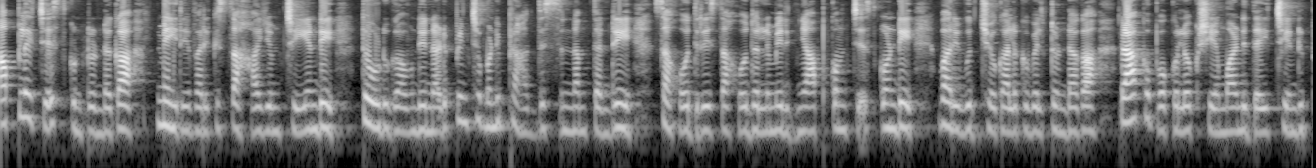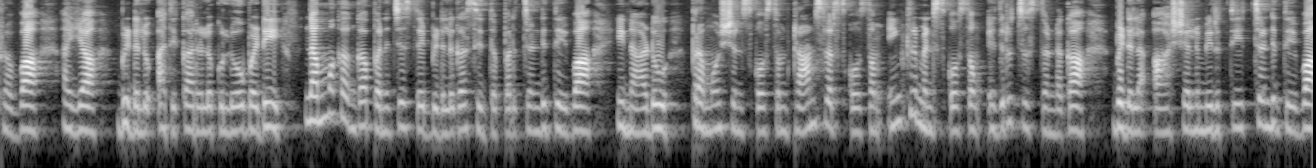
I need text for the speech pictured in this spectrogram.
అప్లై చేసుకుంటుండగా మీరే వారికి సహాయం చేయండి. తోడుగా ఉండి నడిపించమని ప్రార్థిస్తున్నాం తండ్రి. సహోదరి సహోదరులు మీరు జ్ఞాపకం చేసుకోండి. వారి ఉద్యోగాలకు వెళ్తుండగా రాకపోకలో క్షేమాన్ని దయచేయండి ప్రవ్వా. అయ్యా బిడ్డలు అధికారులకు లోబడి నమ్మకంగా పనిచేసే బిడ్డలుగా సిద్ధపరచండి దేవా. ఈనాడు ప్రమోషన్స్ కోసం ట్రాన్స్ఫర్స్ కోసం ఇంక్రిమెంట్స్ కోసం ఎదురు చూస్తుండగా బిడ్డల ఆశలు మీరు తీర్చండి దేవా.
